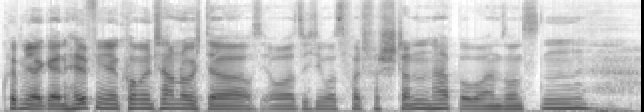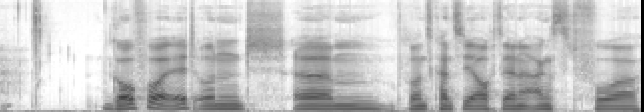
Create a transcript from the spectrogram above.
könnt mir ja gerne helfen in den Kommentaren, ob ich da aus eurer Sicht irgendwas falsch verstanden habe, aber ansonsten go for it und ähm, sonst kannst du ja auch deine Angst vor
